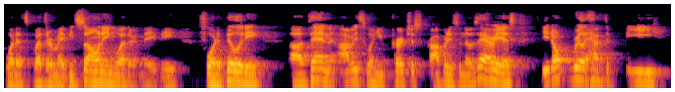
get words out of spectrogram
what it's whether it may be zoning, whether it may be affordability, uh, then obviously when you purchase properties in those areas, you don't really have to be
